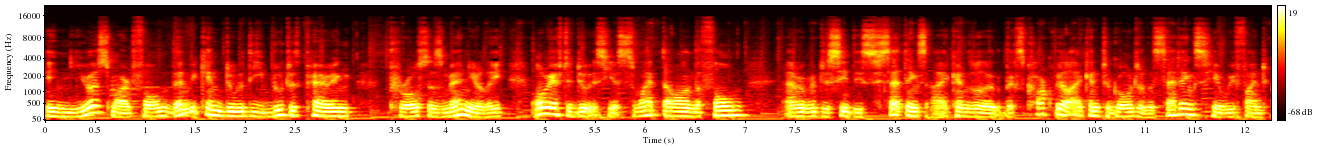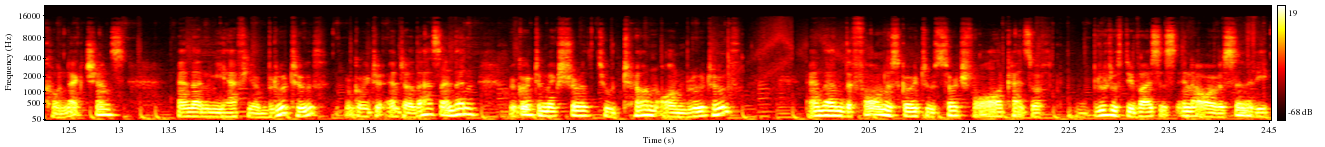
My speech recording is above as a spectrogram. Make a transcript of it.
in your smartphone, then we can do the Bluetooth pairing process manually, all we have to do is here swipe down on the phone and we're going to see these settings icon, so this cogwheel icon to go into the settings. Here we find connections and then we have here Bluetooth. We're going to enter that and then we're going to make sure to turn on Bluetooth. And then the phone is going to search for all kinds of Bluetooth devices in our vicinity.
